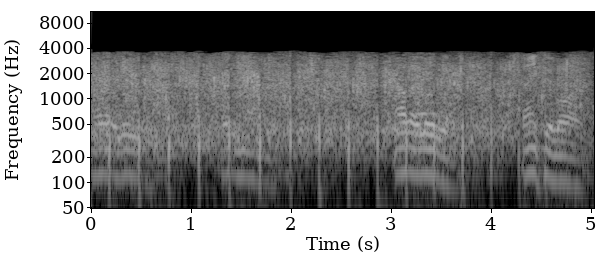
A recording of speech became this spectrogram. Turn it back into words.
Hallelujah. Amen. Hallelujah. Thank you, Lord.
